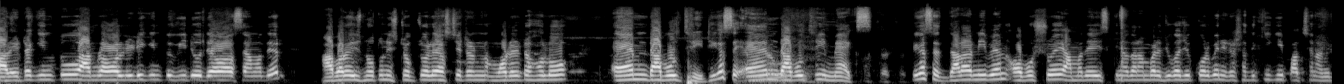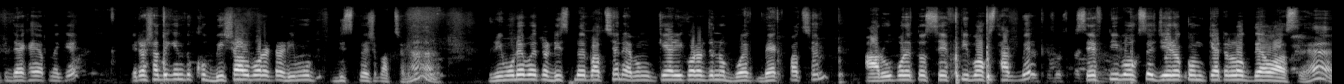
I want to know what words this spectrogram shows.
আর এটা কিন্তু আমরা অলরেডি কিন্তু ভিডিও দেওয়া আছে আমাদের। আবার ওই নতুন স্টক চলে আসছে এটার মডেলটা হলো এম ডাবল থ্রি ঠিক আছে? এম ডাবল থ্রি ম্যাক্স ঠিক আছে? যারা নিবেন অবশ্যই আমাদের স্ক্রিন নাম্বারে যোগাযোগ করবেন। এটার সাথে কি কি পাচ্ছেন আমি একটু দেখাই আপনাকে। এটার সাথে কিন্তু খুব বিশাল বড় একটা রিমোট ডিসপ্লে পাচ্ছেন হ্যাঁ? রিমোটেবল একটা ডিসপ্লে পাচ্ছেন এবং ক্যারি করার জন্য ব্যাগ পাচ্ছেন। আর উপরে তো সেফটি বক্স থাকবে। সেফটি বক্সে যেরকম ক্যাটালগ দেওয়া আছে হ্যাঁ?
